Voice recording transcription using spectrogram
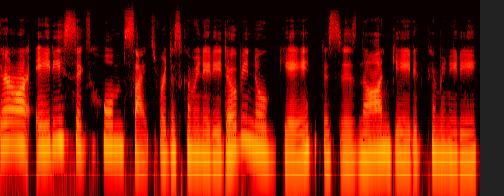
There are 86 home sites for this community. There will be no gate. This is non-gated community.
